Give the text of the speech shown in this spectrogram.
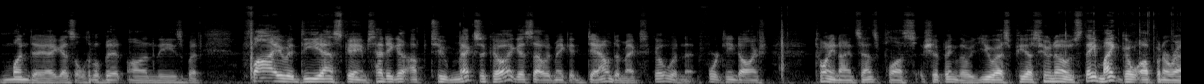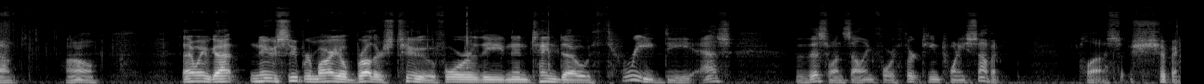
Monday, I guess, a little bit on these, but five DS games heading up to Mexico. I guess that would make it down to Mexico, wouldn't it? Fourteen dollars. 29 plus shipping, though USPS, who knows? They might go up and around. I don't know. Then we've got new Super Mario Brothers 2 for the Nintendo 3DS. This one selling for $13.27 plus shipping.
